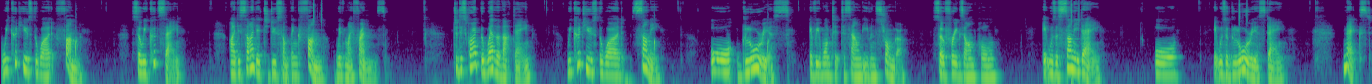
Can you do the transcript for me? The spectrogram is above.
we could use the word fun. So we could say, I decided to do something fun with my friends. To describe the weather that day, we could use the word sunny or glorious if we want it to sound even stronger. So, for example, it was a sunny day or it was a glorious day. Next,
